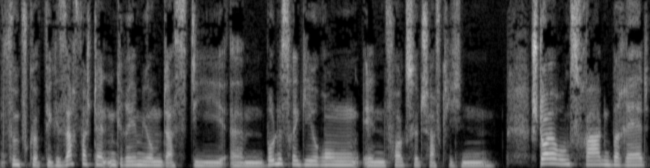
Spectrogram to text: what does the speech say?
fünfköpfige Sachverständengremium, das die ähm, Bundesregierung in volkswirtschaftlichen Steuerungsfragen berät.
